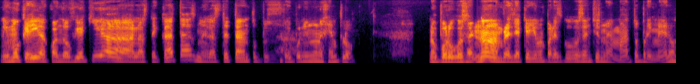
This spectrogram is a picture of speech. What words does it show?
Ni modo que diga, cuando fui aquí a las Tecatas me gasté tanto, pues estoy poniendo un ejemplo. No por Hugo Sánchez. No, hombre, el día que yo me parezco Hugo Sánchez me mato primero.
